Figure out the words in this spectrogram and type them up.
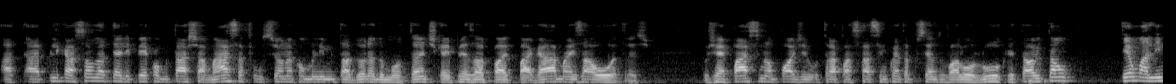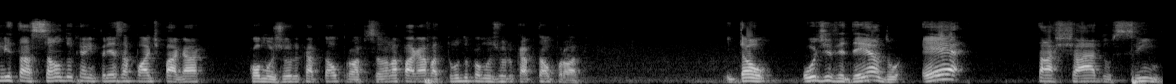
A, a, aplicação da TLP como taxa massa funciona como limitadora do montante que a empresa pode pagar, mas há outras. O repasse não pode ultrapassar 50% do valor lucro e tal. Então, tem uma limitação do que a empresa pode pagar como juro capital próprio, senão ela pagava tudo como juro capital próprio. Então, o dividendo é taxado sim,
